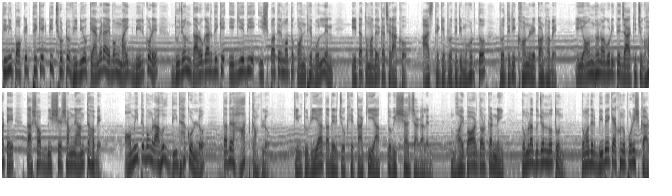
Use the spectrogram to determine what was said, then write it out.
তিনি পকেট থেকে একটি ছোট ভিডিও ক্যামেরা এবং মাইক বের করে দুজন দারোগার দিকে এগিয়ে দিয়ে ইস্পাতের মতো কণ্ঠে বললেন, এটা তোমাদের কাছে রাখো। আজ থেকে প্রতিটি মুহূর্ত, প্রতিটি ক্ষণ রেকর্ড হবে। এই অন্ধনগরীতে যা কিছু ঘটে, তা সব বিশ্বের সামনে আনতে হবে। অমিত এবং রাহুল দ্বিধা করল, তাদের হাত কাঁপল। কিন্তু রিয়া তাদের চোখে তাকিয়ে আত্মবিশ্বাস জাগালেন। ভয় পাওয়ার দরকার নেই, তোমরা দুজন নতুন, তোমাদের বিবেক এখনও পরিষ্কার।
